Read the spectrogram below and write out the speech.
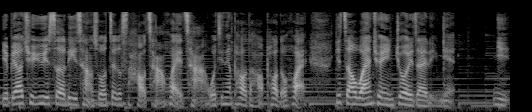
也不要去预设立场说这个是好茶坏茶，我今天泡的好泡的坏，你只要完全 enjoy 在里面，你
